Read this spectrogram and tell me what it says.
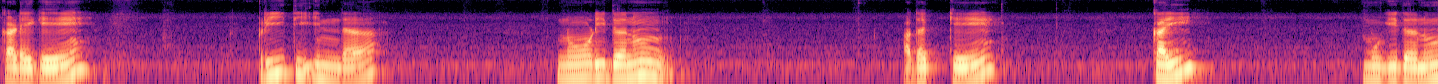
ಕಡೆಗೆ ಪ್ರೀತಿಯಿಂದ ನೋಡಿದನು. ಅದಕ್ಕೆ ಕೈ ಮುಗಿದನು.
